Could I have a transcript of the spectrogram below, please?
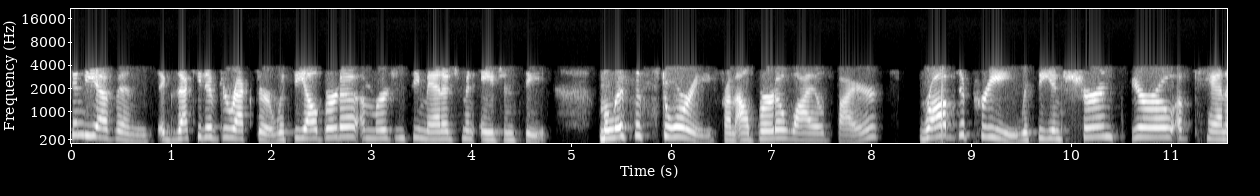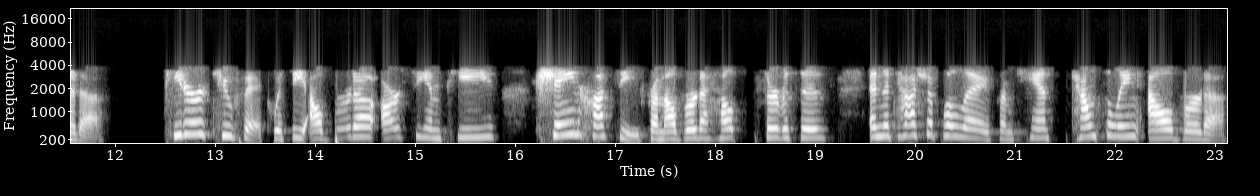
Cindy Evans, Executive Director with the Alberta Emergency Management Agency, Melissa Story from Alberta Wildfire, Rob de Pruis with the Insurance Bureau of Canada, Peter Tufik with the Alberta RCMP, Shane Hussey from Alberta Health Services, and Natasha Pole from Counseling Alberta.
